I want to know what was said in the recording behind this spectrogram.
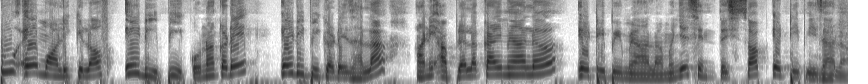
to a molecule of A D P कोणाकडे पीकडे झाला आणि आपल्याला काय मिळालं ए टी पी म्हणजे synthesis of A T P झाला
